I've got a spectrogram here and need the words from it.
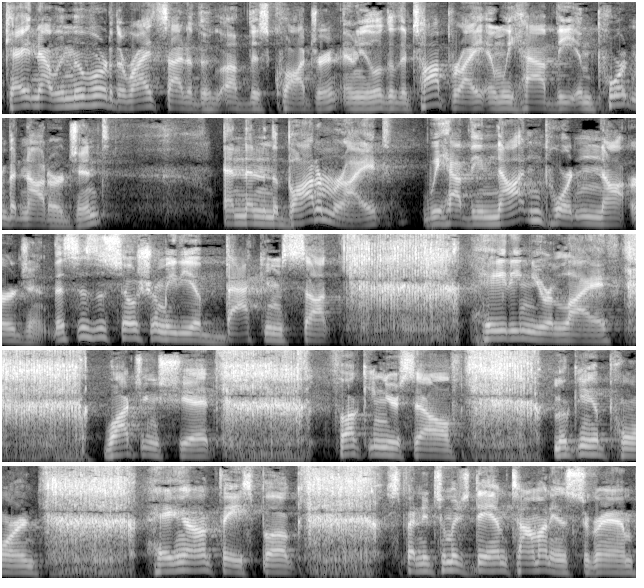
Okay, now we move over to the right side of, the, of this quadrant and you look at the top right and we have the important but not urgent. And then in the bottom right, we have the not important, not urgent. This is a social media vacuum suck, hating your life, watching shit, fucking yourself, looking at porn, hanging on Facebook, spending too much damn time on Instagram,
